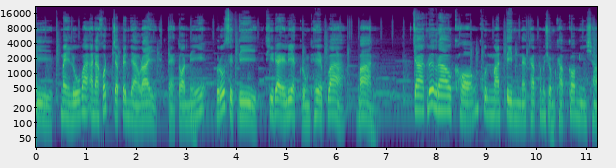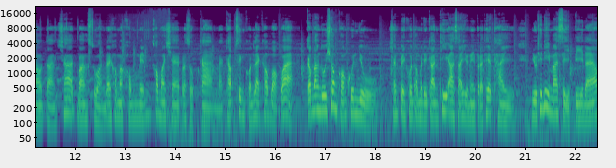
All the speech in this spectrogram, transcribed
ดี ไม่รู้ว่าอนาคตจะเป็นอย่างไร แต่ตอนนี้รู้สึกดีที่ได้เรียกกรุงเทพว่าบ้าน จากเรื่องราวของคุณมาตินนะครับท่านผู้ชมครับก็มีชาวต่างชาติบางส่วนได้เข้ามาคอมเมนต์เข้ามาแชร์ประสบการณ์นะครับ ซึ่งคนแรกเขาบอกว่ากำลังดูช่องของคุณอยู่ ฉันเป็นคนอเมริกันที่อาศัยอยู่ในประเทศไทย อยู่ที่นี่มา 4 ปีแล้ว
